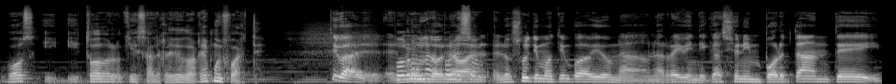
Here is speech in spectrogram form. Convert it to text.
vos y, y todo lo que es alrededor. Es muy fuerte. Sí, el, mundo, en, los últimos tiempos ha habido una, reivindicación importante y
